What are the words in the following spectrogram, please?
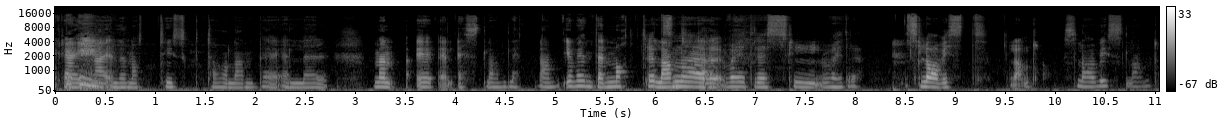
Ukraina eller något tysktalande eller, men, eh, eller Estland, Lettland, jag vet inte, något Ett land här, där. vad heter det, sl, vad heter det? Slaviskt land. Slaviskt land.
